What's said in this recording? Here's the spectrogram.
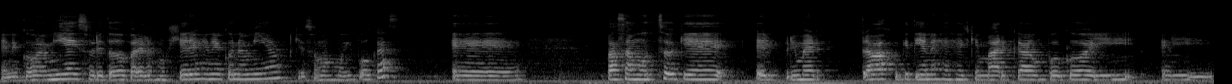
en economía y sobre todo para las mujeres en economía, que somos muy pocas, eh, pasa mucho que el primer trabajo que tienes es el que marca un poco el, el,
